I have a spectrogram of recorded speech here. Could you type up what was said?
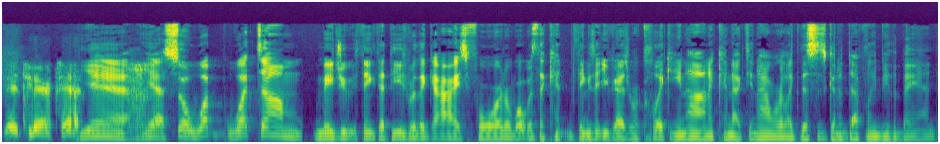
We had two Erics, yeah. Yeah, yeah. So what what um made you think that these were the guys for it, or what was the con- things that you guys were clicking on and connecting on? Where like this is going to definitely be the band.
